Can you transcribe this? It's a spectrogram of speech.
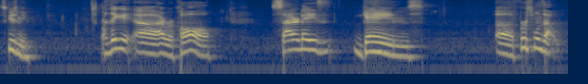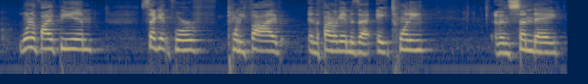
excuse me. I think uh, I recall Saturday's games. Uh, first one's at 1:05 p.m. Second 4:25, and the final game is at 8:20. And then Sunday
